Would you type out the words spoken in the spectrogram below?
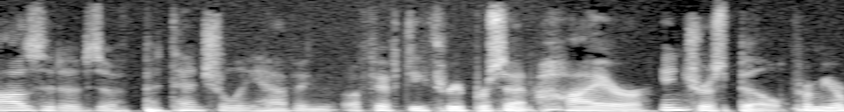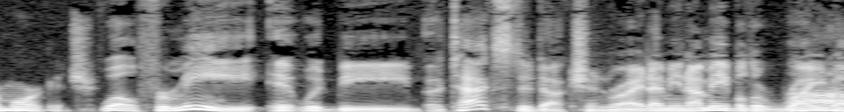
positives of potentially having a 53% higher interest bill from your mortgage? Well, for me, it would be a tax deduction, right? I mean, I'm able to write Ah.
